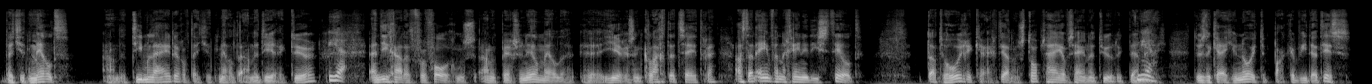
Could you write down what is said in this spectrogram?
dat je het meldt aan de teamleider... of dat je het meldt aan de directeur. Ja. En die gaat het vervolgens aan het personeel melden. Uh, hier is een klacht, et cetera. Als dan een van degenen die steelt dat te horen krijgt... Ja, dan stopt hij of zij natuurlijk daarmee. Ja. Dus dan krijg je nooit te pakken wie dat is.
